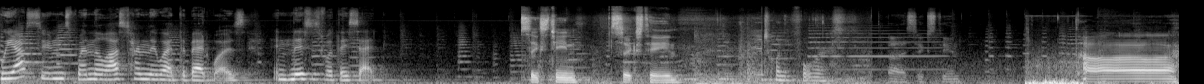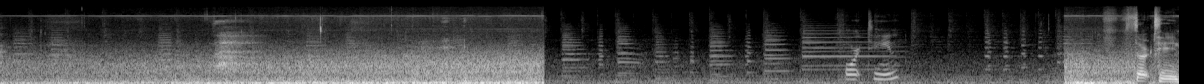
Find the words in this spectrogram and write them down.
We asked students when the last time they wet the bed was, and this is what they said. 16. 16. 24. Uh, 16. Uh, Fourteen. 13.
